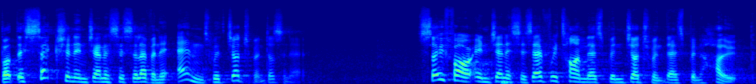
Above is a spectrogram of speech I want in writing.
But this section in Genesis 11, it ends with judgment, doesn't it? So far in Genesis, every time there's been judgment, there's been hope,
